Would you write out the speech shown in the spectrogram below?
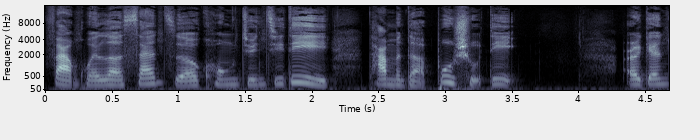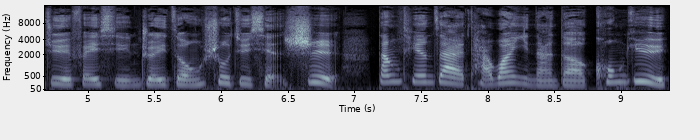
返回了三泽空军基地，他们的部署地。而根据飞行追踪数据显示，当天在台湾以南的空域，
